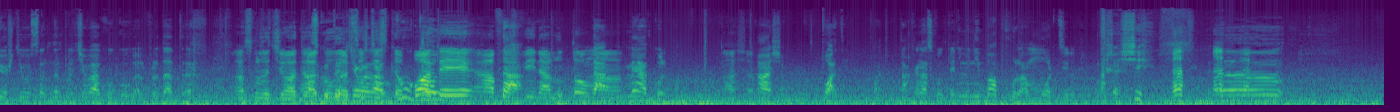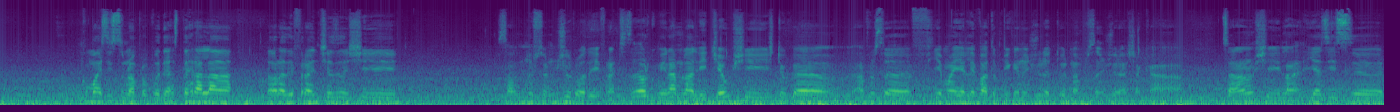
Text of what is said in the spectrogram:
eu știu, se întâmplă ceva cu Google vreodată. Ascultă cineva de la Ascultă Google să cineva știți la că Google. poate a fost Da. vina lui Toma. Da, mea culpa. Așa. Așa, poate, poate. Dacă n-ascultă nimeni, îi bag pula morților. Așa, și... uh, cum a zis unul apropo de asta, era la, la ora de franceză și... Sau, nu știu, în jurul de franceză. Oricum, eram la liceu și știu că a vrut să fie mai elevat un pic în înjurături, n-a vrut să înjure așa ca țăranul și la, i-a zis uh,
